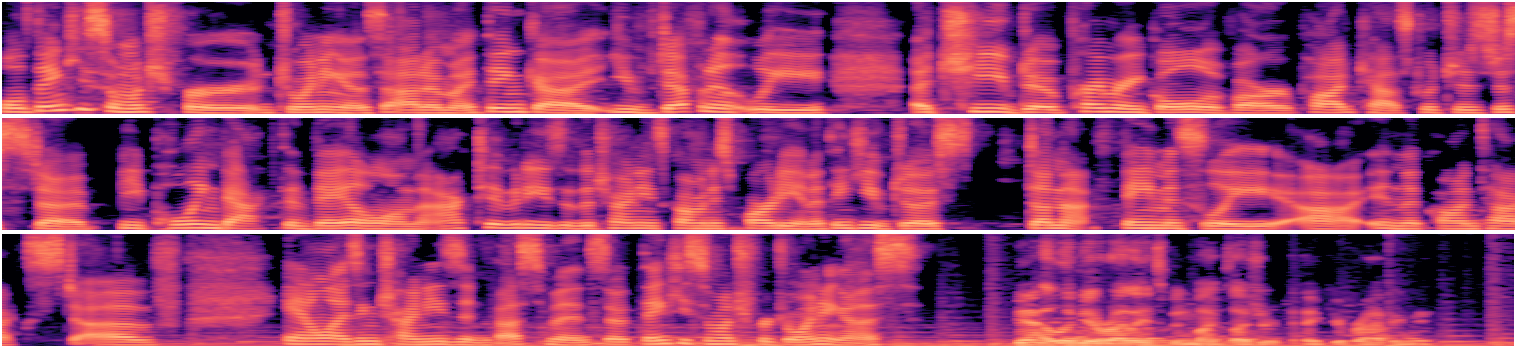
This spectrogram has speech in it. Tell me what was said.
well, thank you so much for joining us, Adam. I think uh, you've definitely achieved a primary goal of our podcast, which is just uh, be pulling back the veil on the activities of the Chinese Communist Party. And I think you've just done that famously uh, in the context of analyzing Chinese investments. So thank you so much for joining us. Yeah, Olivia Riley, it's been my pleasure. Thank you for having me.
